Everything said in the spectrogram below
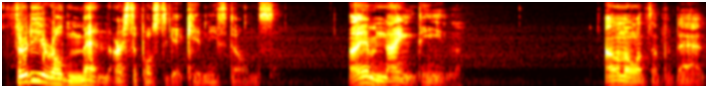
Thirty year old men are supposed to get kidney stones. I am 19. I don't know what's up with that.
